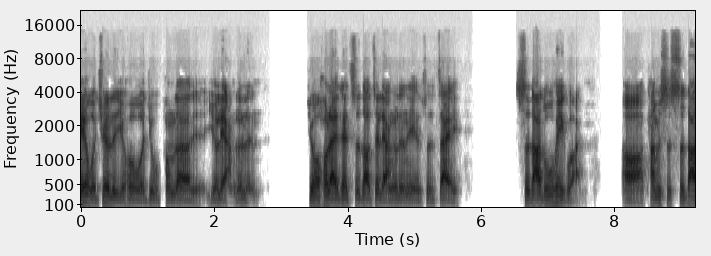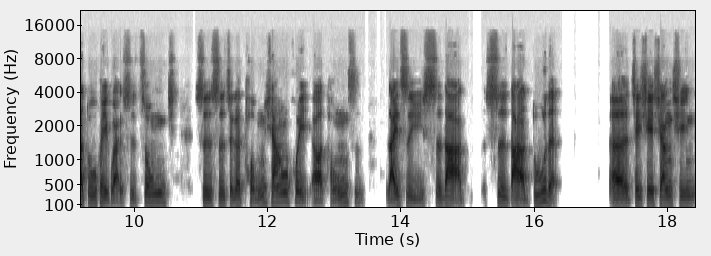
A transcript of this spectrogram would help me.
哎，我去了以后，我就碰到有两个人。就后来才知道，这两个人也是在四大都会馆啊，他们是四大都会馆，是中是是这个同乡会啊，同是来自于四大四大都的，呃，这些乡亲，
